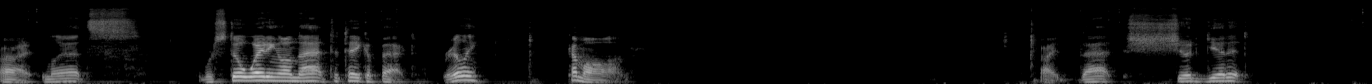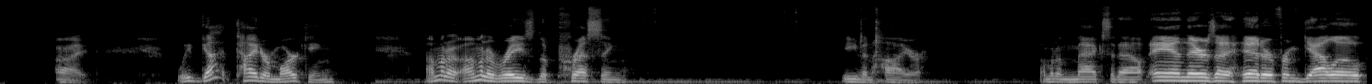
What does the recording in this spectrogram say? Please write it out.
All right, let's. We're still waiting on that to take effect. Really? Come on. All right, that should get it. All right. We've got tighter marking. I'm going to I'm to raise the pressing even higher. I'm going to max it out. And there's a header from Gallo.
